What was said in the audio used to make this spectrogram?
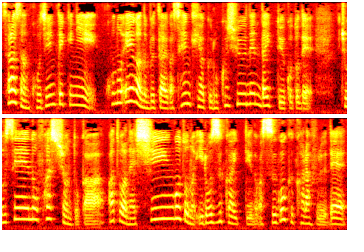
サラさん個人的にこの映画の舞台が1960年代っていうことで女性のファッションとかあとはねシーンごとの色使いっていうのがすごくカラフルで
